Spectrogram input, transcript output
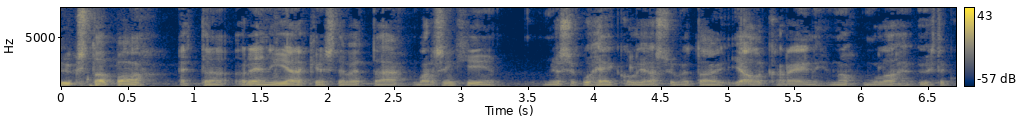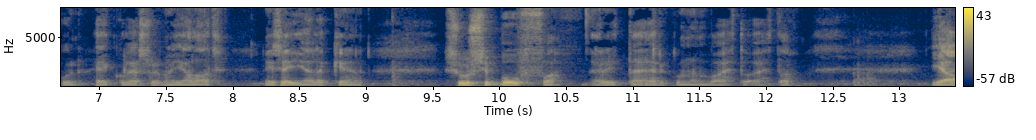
yksi tapa, että reenin jälkeen sitä vetää varsinkin jos joku heikkoliasryhmä tai jalkareeni, no mulla on yhtä kuin heikkoliasryhmän jalat, niin sen jälkeen sushi buffa, erittäin herkullinen vaihtoehto. Ja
